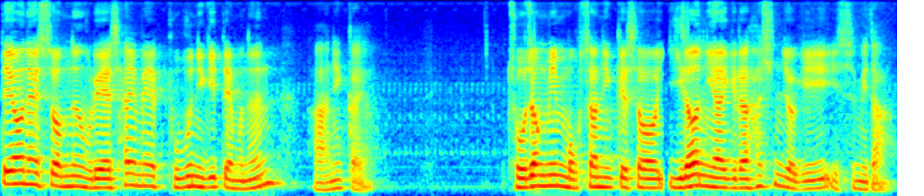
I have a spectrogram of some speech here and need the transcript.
떼어낼 수 없는 우리의 삶의 부분이기 때문은 아닐까요? 조정민 목사님께서 이런 이야기를 하신 적이 있습니다.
